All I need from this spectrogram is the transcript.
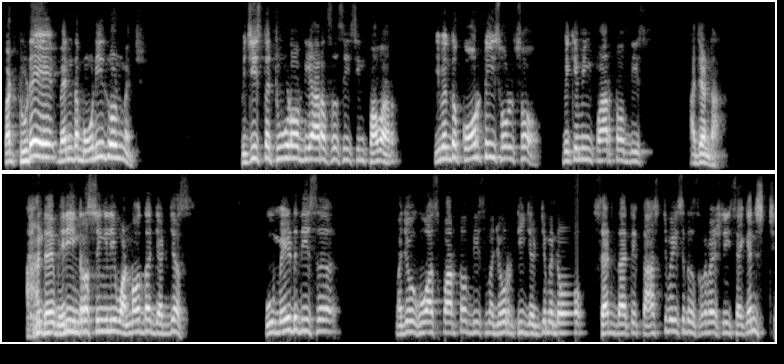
But today, when the Modi government, which is the tool of the RSS, is in power, even the court is also becoming part of this agenda. And uh, very interestingly, one of the judges who made this uh, who was part of this majority judgment said that a caste-based reservation is against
